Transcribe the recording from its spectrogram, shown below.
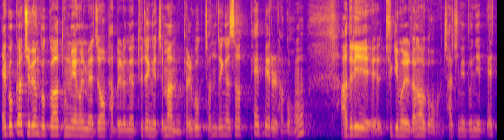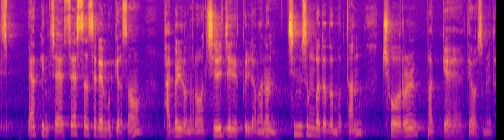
애국과 주변국과 동맹을 맺어 바벨론에 투쟁했지만 결국 전쟁에서 패배를 하고 아들이 죽임을 당하고 자신의 눈이 빼앗긴 채 쇠사슬에 묶여서 바벨론으로 질질 끌려가는 짐승보다도 못한 추월을 받게 되었습니다.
